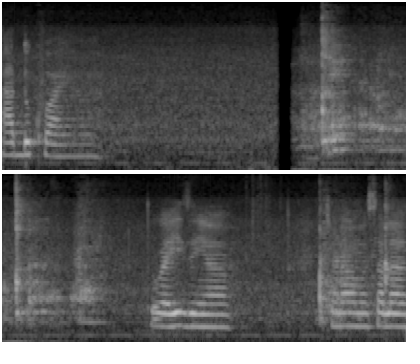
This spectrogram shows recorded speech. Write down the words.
હાથ દુખવા હવે. તો ગાઈઝ અહીંયા ચણા મસાલા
